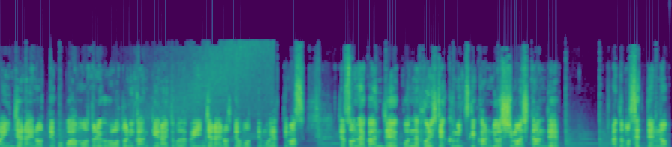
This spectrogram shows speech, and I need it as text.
まあいいんじゃないのって、ここはもうとにかく音に関係ないってことだからいいんじゃないのって思ってもうやってます。じゃあそんな感じでこんな風にして組み付け完了しましたんで、あとも接点の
